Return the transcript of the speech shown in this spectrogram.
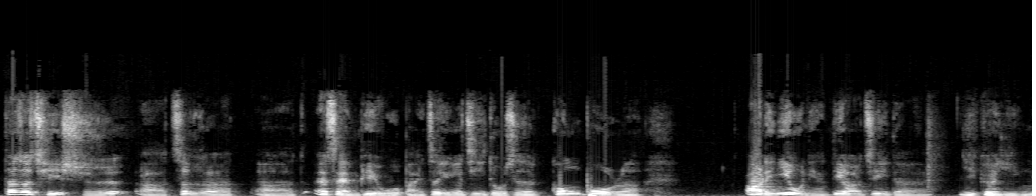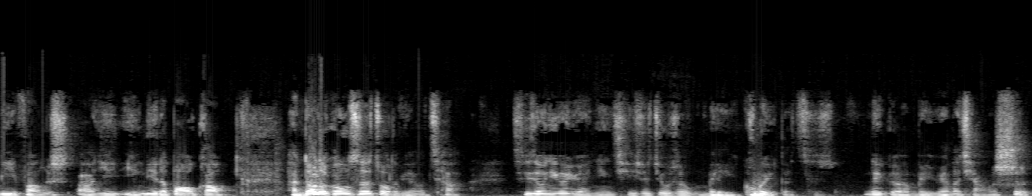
但是其实啊这个呃 S M P 五百这一个季度是公布了。二零一五年第二季的一个盈利方式啊，盈盈利的报告，很多的公司做的比较差，其中一个原因其实就是美汇的指那个美元的强势，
